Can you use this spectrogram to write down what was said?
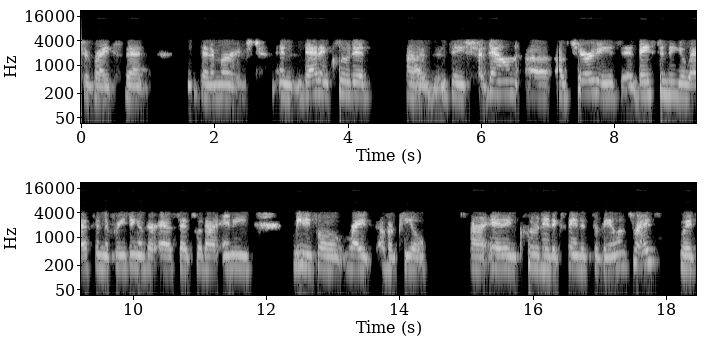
to rights that that emerged, and that included uh, the shutdown uh, of charities based in the U.S. and the freezing of their assets without any meaningful right of appeal. Uh, it included expanded surveillance rights, which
